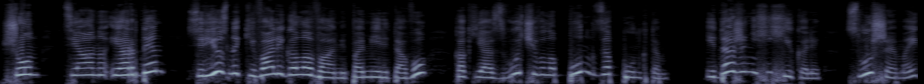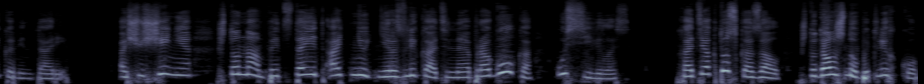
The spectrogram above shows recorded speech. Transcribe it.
Шон, Тиано и Арден серьезно кивали головами по мере того, как я озвучивала пункт за пунктом, и даже не хихикали, слушая мои комментарии. Ощущение, что нам предстоит отнюдь неразвлекательная прогулка, усилилось. Хотя кто сказал, что должно быть легко?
